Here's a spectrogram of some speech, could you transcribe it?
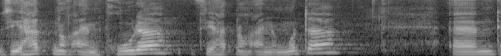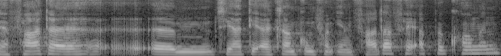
sie hat noch einen Bruder, sie hat noch eine Mutter. Ähm, der Vater, äh, ähm, sie hat die Erkrankung von ihrem Vater vererbt bekommen.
